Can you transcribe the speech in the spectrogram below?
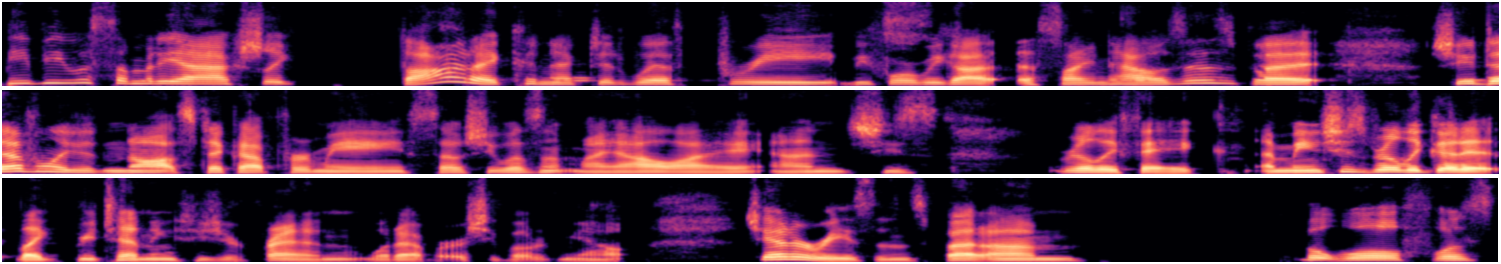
BB was somebody I actually thought I connected with pre before we got assigned houses, but she definitely did not stick up for me. So she wasn't my ally, and she's really fake. I mean, she's really good at like pretending she's your friend. Whatever. She voted me out. She had her reasons, but um, but Wolf was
